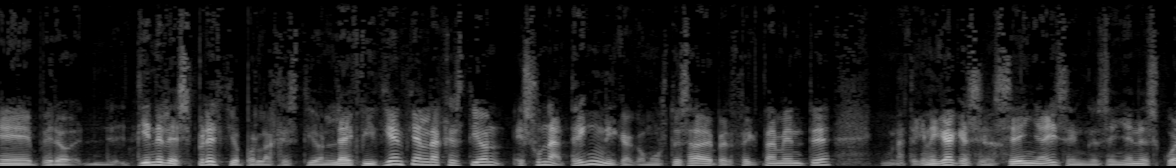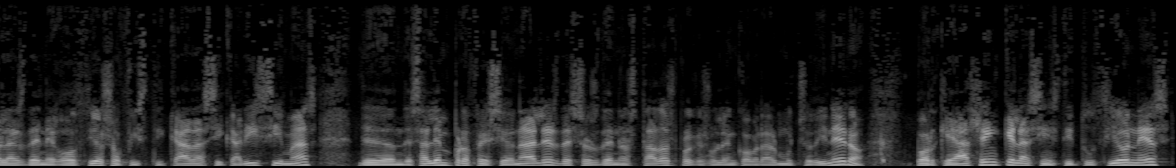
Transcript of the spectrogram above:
Eh, pero tiene desprecio por la gestión. La eficiencia en la gestión es una técnica, como usted sabe perfectamente, una técnica que se enseña y se enseña en escuelas de negocios sofisticadas y carísimas, de donde salen profesionales de esos denostados porque suelen cobrar mucho dinero, porque hacen que las instituciones,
